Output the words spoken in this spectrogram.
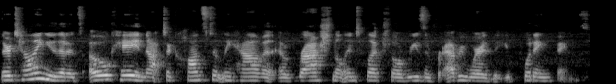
They're telling you that it's okay not to constantly have a, a rational, intellectual reason for everywhere that you're putting things.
